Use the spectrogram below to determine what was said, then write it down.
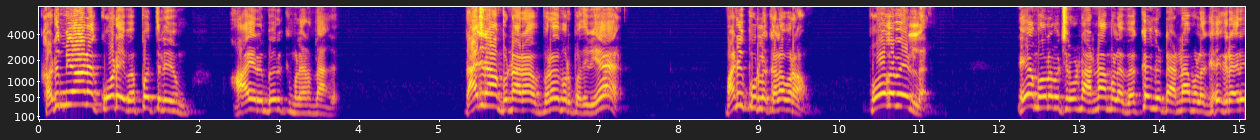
கடுமையான கோடை வெப்பத்திலையும் ஆயிரம் பேருக்கு மேலே இறந்தாங்க. ராஜினாமா பண்ணாரா? பிரதமர் பதவியை? மணிப்பூரில் கலவரம். போகவே இல்லை. ஏன் முதலமைச்சர் ஒன்று அண்ணாமலை வெக்கங்கிட்ட அண்ணாமலை கேட்குறாரு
